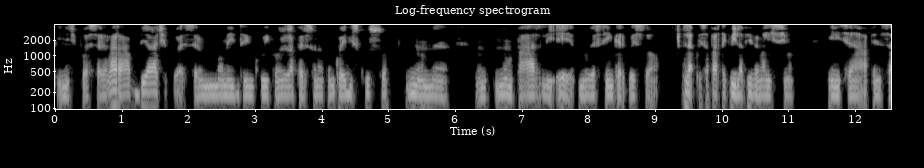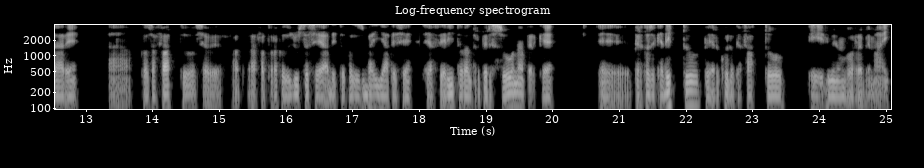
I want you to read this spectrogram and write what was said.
quindi ci può essere la rabbia, ci può essere un momento in cui con la persona con cui hai discusso non, non, non parli e un overthinker questo, la, questa parte qui la vive malissimo, inizia a pensare a cosa ha fatto, se fatto, ha fatto la cosa giusta, se ha detto cose sbagliate, se, se ha ferito l'altra persona perché eh, per cose che ha detto, per quello che ha fatto e lui non vorrebbe mai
